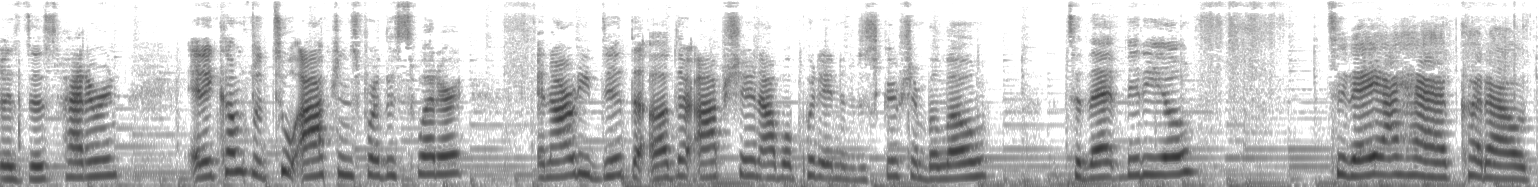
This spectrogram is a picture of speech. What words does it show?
is this pattern. And it comes with two options for the sweater. And I already did the other option. I will put it in the description below to that video. Today I have cut out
